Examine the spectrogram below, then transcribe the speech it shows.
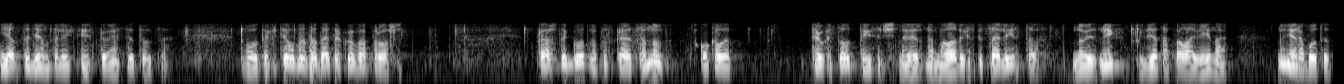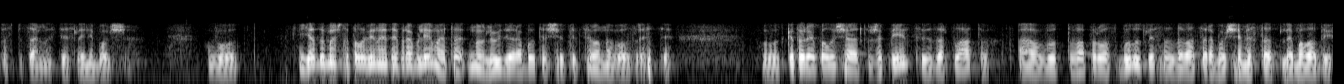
я студент Политехнического института. Вот, и хотел бы задать такой вопрос. Каждый год выпускается, ну, около 300 тысяч, наверное, молодых специалистов, но из них где-то половина ну, не работают по специальности, если не больше. Вот. Я думаю, что половина этой проблемы это ну, люди, работающие в пенсионном возрасте, вот, которые получают уже пенсию, зарплату. А вот вопрос, будут ли создаваться рабочие места для молодых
